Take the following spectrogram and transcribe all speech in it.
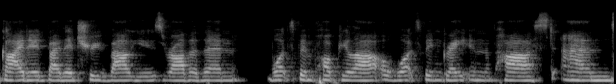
guided by their true values rather than what's been popular or what's been great in the past and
